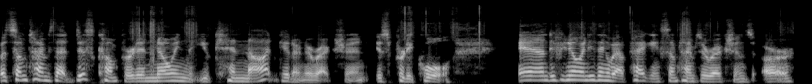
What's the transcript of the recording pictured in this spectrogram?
But sometimes that discomfort and knowing that you cannot get an erection is pretty cool. And if you know anything about pegging, sometimes erections are,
